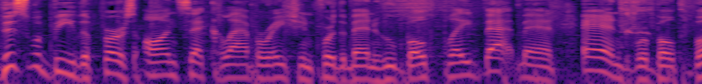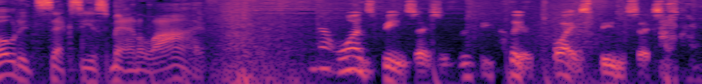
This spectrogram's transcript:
this would be the first on set collaboration for the men who both played Batman and were both voted sexiest man alive. Not once being sexist, let's be clear, twice being sexist.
